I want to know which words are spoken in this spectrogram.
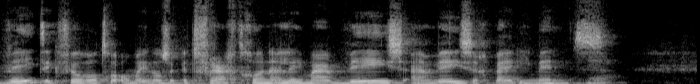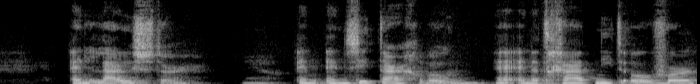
weet ik veel wat we allemaal in ons. Het vraagt gewoon alleen maar wees aanwezig bij die mens. Ja. En luister. En, en zit daar gewoon. Hè? En het gaat niet over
